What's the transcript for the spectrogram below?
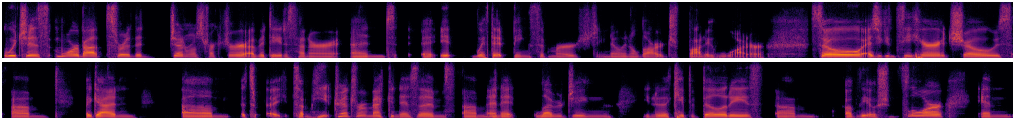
which is more about sort of the general structure of a data center and it with it being submerged, you know, in a large body of water. So as you can see here, it shows um, again um, uh, some heat transfer mechanisms um, and it leveraging, you know, the capabilities um, of the ocean floor and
